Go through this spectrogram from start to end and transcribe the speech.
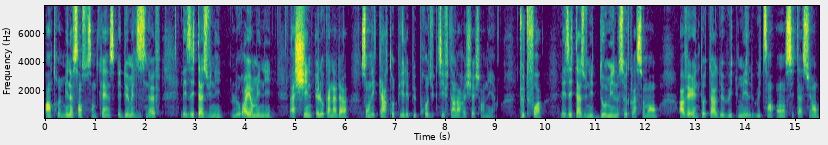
entre 1975 et 2019, les États-Unis, le Royaume-Uni, la Chine et le Canada sont les quatre pays les plus productifs dans la recherche en IA. Toutefois, les États-Unis dominent ce classement avec un total de 8 811 citations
